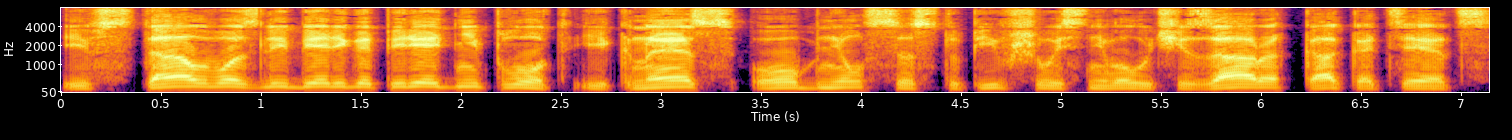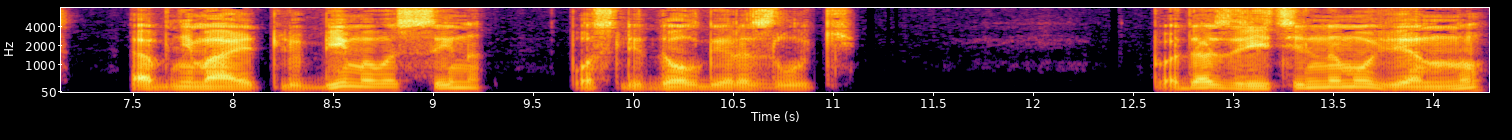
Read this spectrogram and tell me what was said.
и встал возле берега передний плот, и Кнес обнял соступившего с него Лучезара, как отец обнимает любимого сына после долгой разлуки. Подозрительному Венну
